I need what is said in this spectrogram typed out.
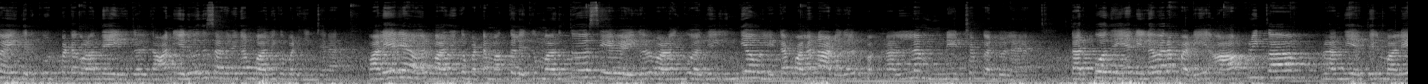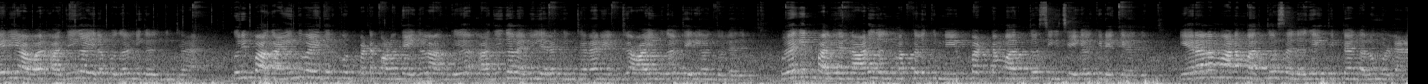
வயதிற்கு உட்பட்ட குழந்தைகள் தான் எழுபது சதவீதம் பாதிக்கப்படுகின்றன மலேரியாவால் பாதிக்கப்பட்ட மக்களுக்கு மருத்துவ சேவைகள் வழங்குவதில் இந்தியா உள்ளிட்ட பல நாடுகள் நல்ல முன்னேற்றம் கண்டுள்ளன. தற்போதைய நிலவரப்படி ஆப்பிரிக்கா பிராந்தியத்தில் மலேரியாவால் அதிக இறப்புகள் நிகழ்கின்றன. குறிப்பாக ஐந்து வயதிற்கு உட்பட்ட குழந்தைகள் அங்கு அதிக அளவில் இறக்கின்றனர் என்று ஆய்வுகள் தெரியவந்துள்ளது. உலகின் பல்வேறு நாடுகளில் மக்களுக்கு மேம்பட்ட மருத்துவ சிகிச்சைகள் கிடைக்கிறது. மருத்துவ சலுகை திட்டங்களும் உள்ளன.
